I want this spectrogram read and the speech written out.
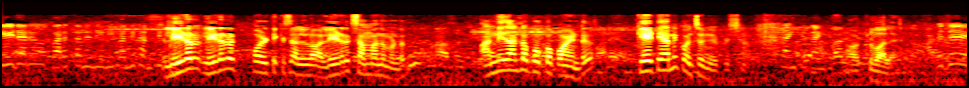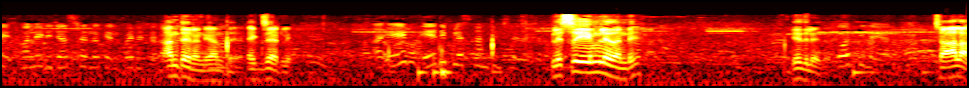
Leader leader leader politics లీడర్కి సంబంధం ఉండదు. అన్ని దాంట్లో ఒక్కొక్క పాయింట్ కేటీఆర్ని కొంచెం చూపించిన. అవుట్లు బాలే. విజయ్ మళ్ళీ డిజాస్టర్లోకి వెళ్ళిపోయినట్టు అంతేనండి అంతే. ఎగ్జాక్ట్లీ ఏం ఏది ప్లస్ కనిపించలేదు సార్ ప్లస్ ఏం లేదండి. ఏది లేదు. చాలా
